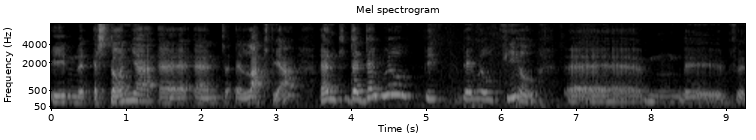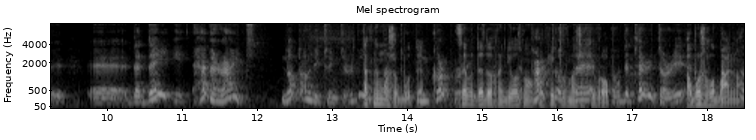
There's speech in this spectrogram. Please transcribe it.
in Estonia uh, and uh, Latvia, and that they will be they will feel um, uh, uh, have a right not only to intervene, Так не може бути. incorporate Це веде до грандіозного конфлікту в межах Європи. of the territory Або ж глобального.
